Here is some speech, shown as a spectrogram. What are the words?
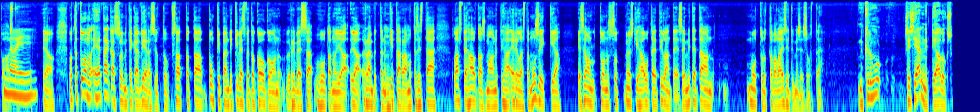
pahasti. No ei. Joo. Mutta Tuomo, eihän tämäkään sulle mitenkään vieras juttu. Sä oot tota, punkkibändi Kivesveto Koukoon riveissä huutanut ja, ja rämpyttänyt mm. kitaraa, mutta siis tämä lasten hautausmaa on nyt ihan erilaista musiikkia ja se on tuonut sut myöskin ihan uuteen tilanteeseen. Miten tämä on muuttunut tavallaan esiintymisen suhteen? No kyllä mul, siis jännitti aluksi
